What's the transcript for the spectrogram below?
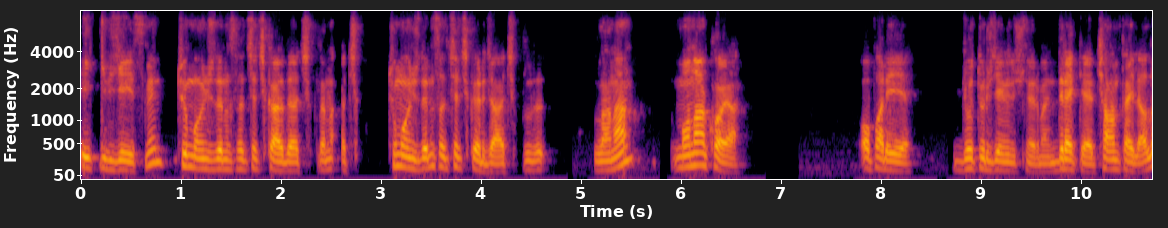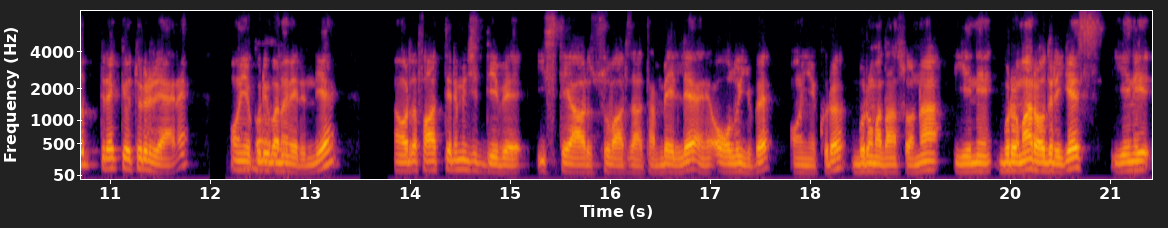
ilk gideceği ismin tüm oyuncuların satışa çıkardığı açıklanan açık tüm oyuncuların satışa çıkaracağı açıklanan Monaco'ya o parayı götüreceğini düşünüyorum. Yani direkt yani çantayla alıp direkt götürür yani. Onyekuru'yu bana verin diye. Yani orada Fatih Terim'in ciddi bir isteği arzusu var zaten belli. Yani oğlu gibi Onyekuru. Bruma'dan sonra yeni Bruma Rodriguez, yeni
